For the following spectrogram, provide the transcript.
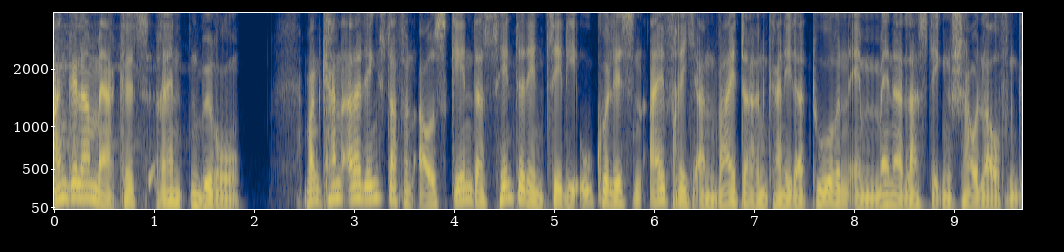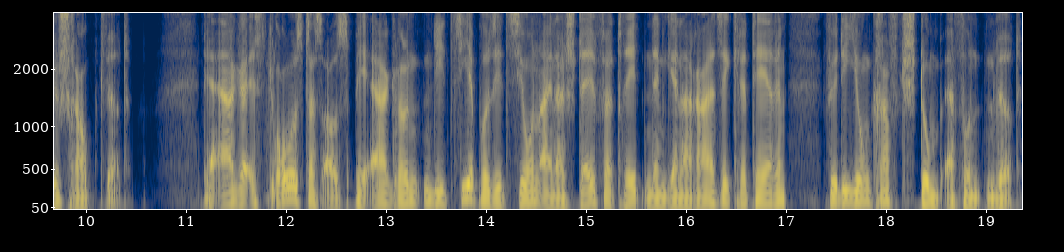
Angela Merkels Rentenbüro. Man kann allerdings davon ausgehen, dass hinter den CDU-Kulissen eifrig an weiteren Kandidaturen im männerlastigen Schaulaufen geschraubt wird. Der Ärger ist groß, dass aus PR-Gründen die Zierposition einer stellvertretenden Generalsekretärin für die Jungkraft Stump erfunden wird.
